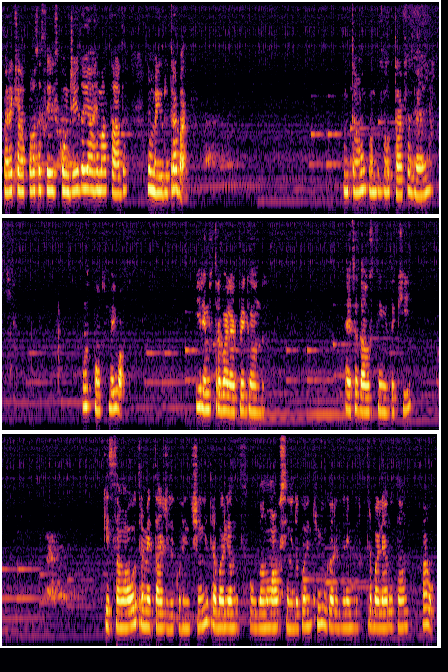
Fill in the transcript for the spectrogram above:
para que ela possa ser escondida e arrematada no meio do trabalho. Então, vamos voltar fazendo os pontos meio altos. Iremos trabalhar pegando essas alcinhas aqui, que são a outra metade da correntinha. Trabalhamos usando uma alcinha da correntinha, agora iremos trabalhar usando a outra.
